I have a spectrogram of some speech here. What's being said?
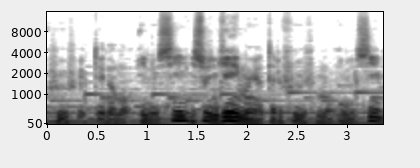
夫婦っていうのもいるし一緒にゲームをやってる夫婦もいるし2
